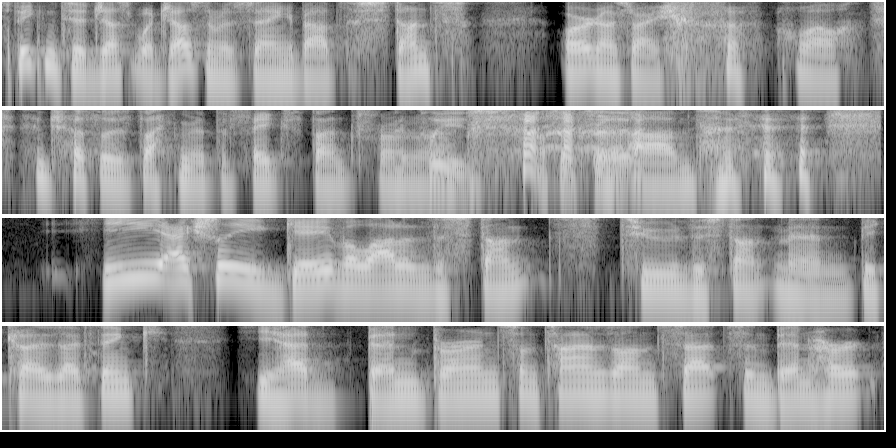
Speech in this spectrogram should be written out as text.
Speaking to just what Justin was saying about the stunts, or no, sorry, well, Justin was talking about the fake stunt from. Uh, Please, uh, I'll take credit. Um, he actually gave a lot of the stunts to the stuntmen because I think he had been burned sometimes on sets and been hurt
